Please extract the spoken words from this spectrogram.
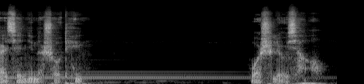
感谢您的收听，我是刘晓。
